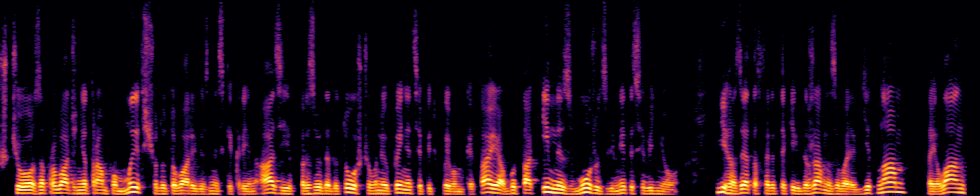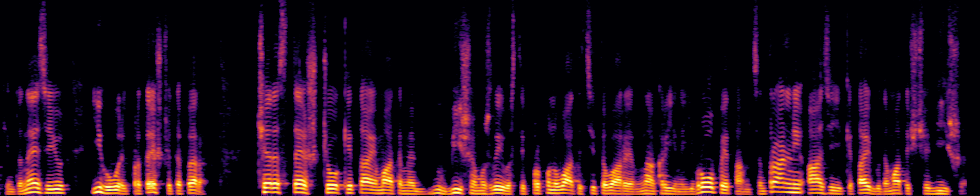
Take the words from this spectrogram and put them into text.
що запровадження Трампом мит щодо товарів із низки країн Азії призведе до того, що вони опиняться під впливом Китаю або так і не зможуть звільнитися від нього. І газета серед таких держав називає В'єтнам, Таїланд, Індонезію і говорить про те, що тепер. Через те, що Китай матиме ну, більше можливостей пропонувати ці товари на країни Європи, там Центральної Азії, Китай буде мати ще більше.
